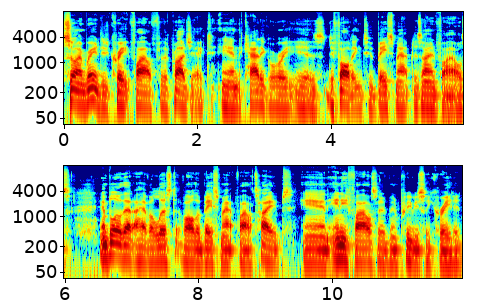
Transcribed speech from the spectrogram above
So I'm ready to create files for the project and the category is defaulting to base map design files. And below that I have a list of all the base map file types and any files that have been previously created.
